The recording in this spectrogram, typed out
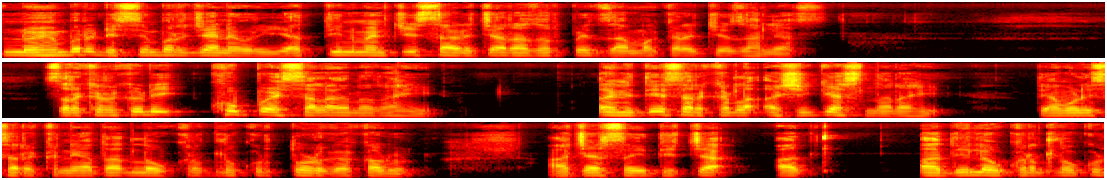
नोव्हेंबर डिसेंबर जानेवारी या तीन महिन्याची साडेचार हजार रुपये जमा करायचे झाल्यास सरकारकडे खूप पैसा लागणार आहे. आणि ते सरकारला अशिकी असणार आहे. त्यामुळे सरकारने आता लवकरात लवकर तोडगा काढून आचारसंहितेच्या आत आधी लवकरात लवकर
